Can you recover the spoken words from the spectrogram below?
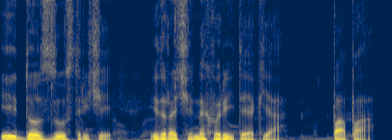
І до зустрічі! І, до речі, не хворійте, як я. Па-па!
